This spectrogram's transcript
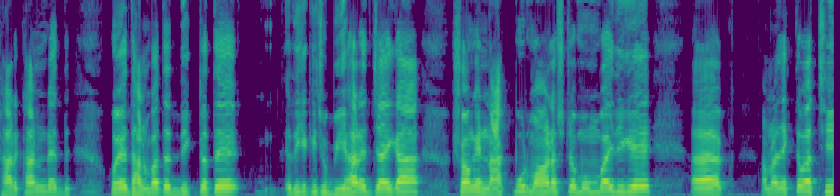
ঝাড়খণ্ডের হয়ে ধানবাদের দিকটাতে এদিকে কিছু বিহারের জায়গা, সঙ্গে নাগপুর, মহারাষ্ট্র, মুম্বাই দিকে আমরা দেখতে পাচ্ছি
